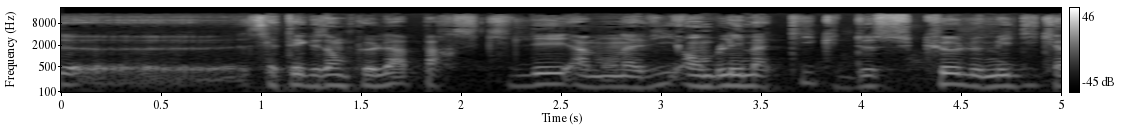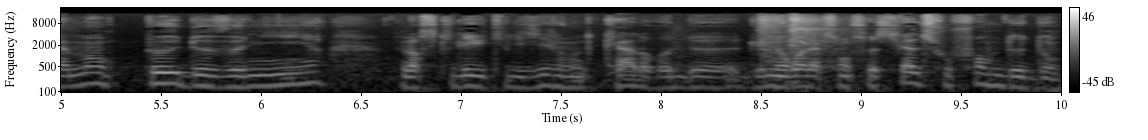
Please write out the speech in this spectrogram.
euh, cet exemple-là parce qu'il est, à mon avis, emblématique de ce que le médicament peut devenir lorsqu'il est utilisé dans le cadre d'une relation sociale sous forme de don.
